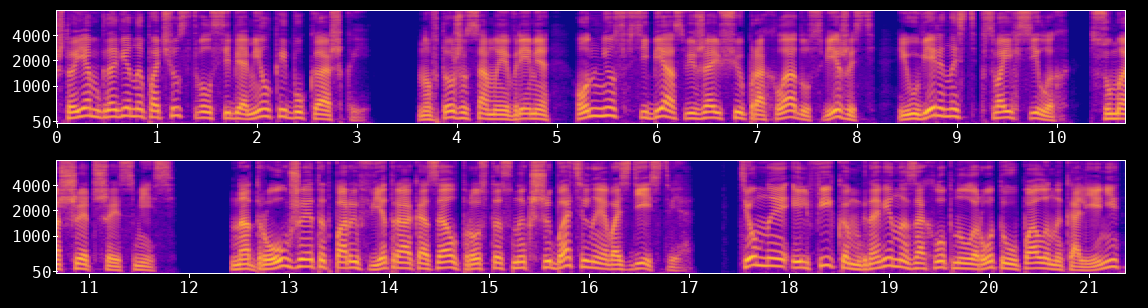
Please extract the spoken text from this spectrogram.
что я мгновенно почувствовал себя мелкой букашкой. Но в то же самое время он нес в себе освежающую прохладу, свежесть и уверенность в своих силах, сумасшедшая смесь. На дроу же этот порыв ветра оказал просто сногсшибательное воздействие. Темная эльфийка мгновенно захлопнула рот и упала на колени,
